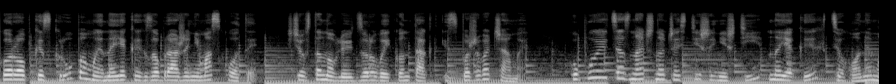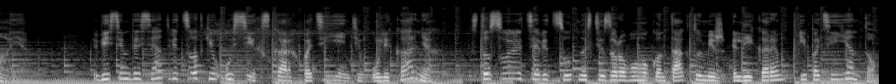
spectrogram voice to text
Коробки з крупами, на яких зображені маскоти, що встановлюють зоровий контакт із споживачами, купуються значно частіше, ніж ті, на яких цього немає. 80% усіх скарг пацієнтів у лікарнях стосуються відсутності зорового контакту між лікарем і пацієнтом.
